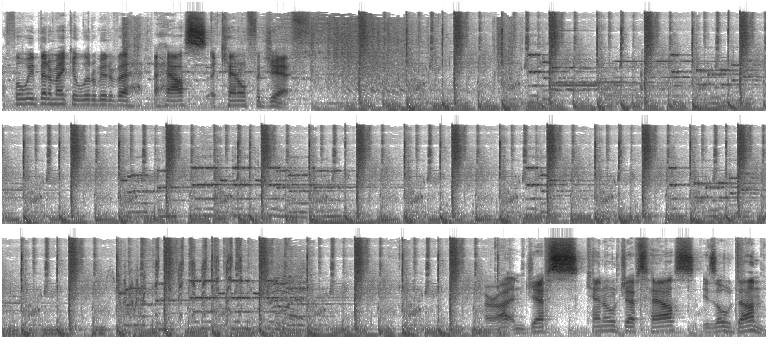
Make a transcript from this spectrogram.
I thought we'd better make a little bit of a, a house, a kennel for Jeff. Jeff's kennel, Jeff's house is all done.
